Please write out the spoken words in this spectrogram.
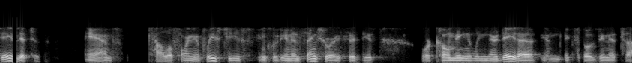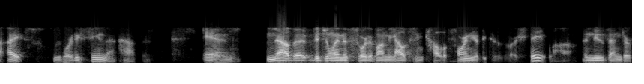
data to them. And California police chiefs, including in sanctuary cities, were commingling their data and exposing it to ICE. We've already seen that happen. And now that Vigilant is sort of on the outs in California because of our state law, a new vendor,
